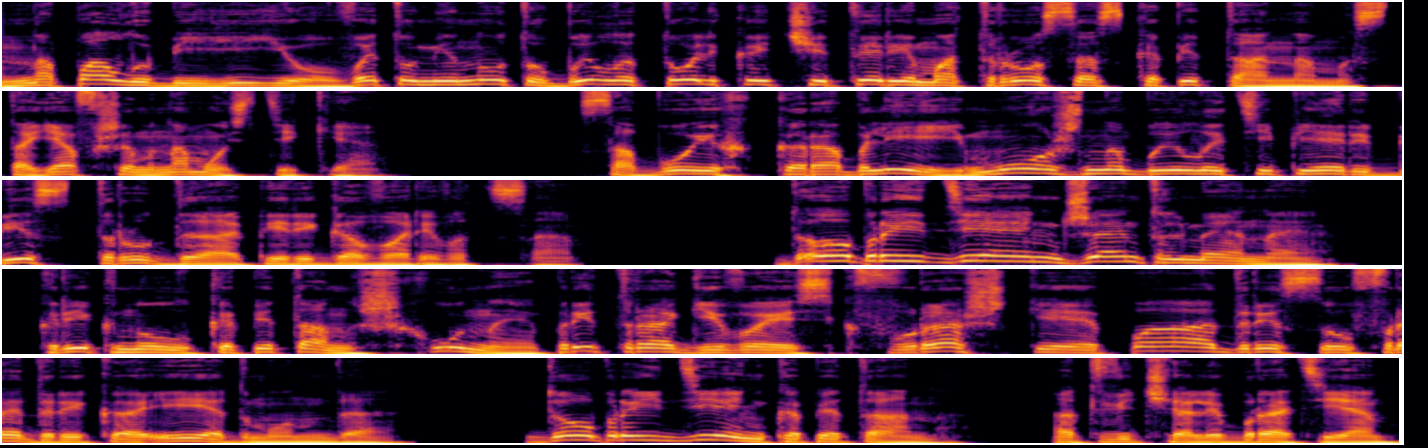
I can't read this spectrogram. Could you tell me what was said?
На палубе ее в эту минуту было только четыре матроса с капитаном, стоявшим на мостике. С обоих кораблей можно было теперь без труда переговариваться. «Добрый день, джентльмены!» — крикнул капитан шхуны, притрагиваясь к фуражке по адресу Фредерика и Эдмунда. «Добрый день, капитан!» — отвечали братья.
